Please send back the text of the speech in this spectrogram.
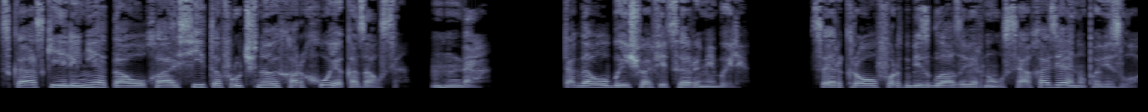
Сказки или нет, а у хаоситов ручной хархой оказался. М да. Тогда оба еще офицерами были. Сэр Кроуфорд без глаза вернулся, а хозяину повезло.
